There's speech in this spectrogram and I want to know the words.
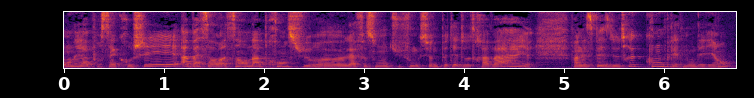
on est là pour s'accrocher, ah bah ça, ça en apprend sur la façon dont tu fonctionnes peut-être au travail, enfin une espèce de truc complètement délirant.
